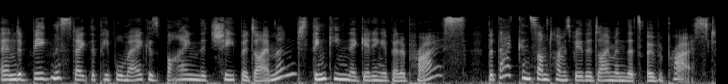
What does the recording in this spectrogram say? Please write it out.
And a big mistake that people make is buying the cheaper diamond, thinking they're getting a better price. But that can sometimes be the diamond that's overpriced.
